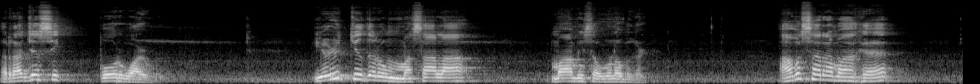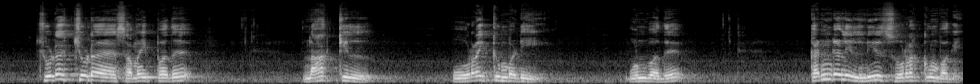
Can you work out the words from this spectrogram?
ரஜசிக் போர் வாழ்வு. எழுச்சி தரும் மசாலா மாமிச உணவுகள். அவசரமாக சுட சுட சமைப்பது நாக்கில் உரைக்கும்படி உண்பது. கண்களில் நீர் சுரக்கும் வகை.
